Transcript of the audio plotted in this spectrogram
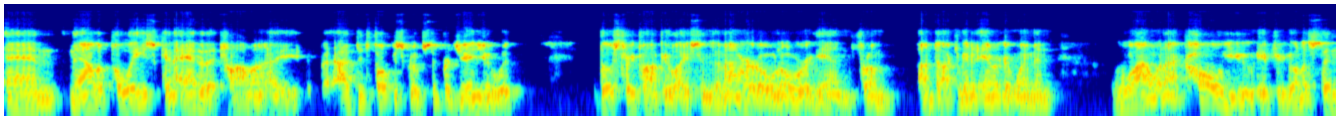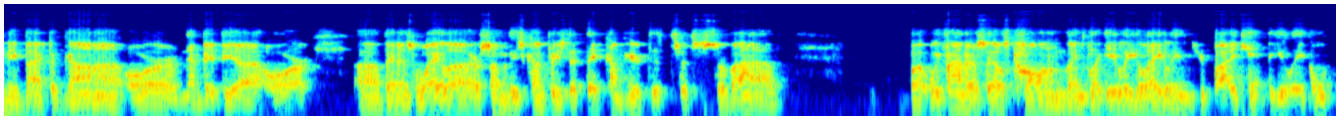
and now the police can add to that trauma. I, I did focus groups in Virginia with those three populations, and I heard over and over again from undocumented immigrant women, why would I call you if you're going to send me back to Ghana or Namibia or uh, Venezuela or some of these countries that they've come here to, to, to survive? But we find ourselves calling them things like illegal aliens. Your body can't be illegal,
